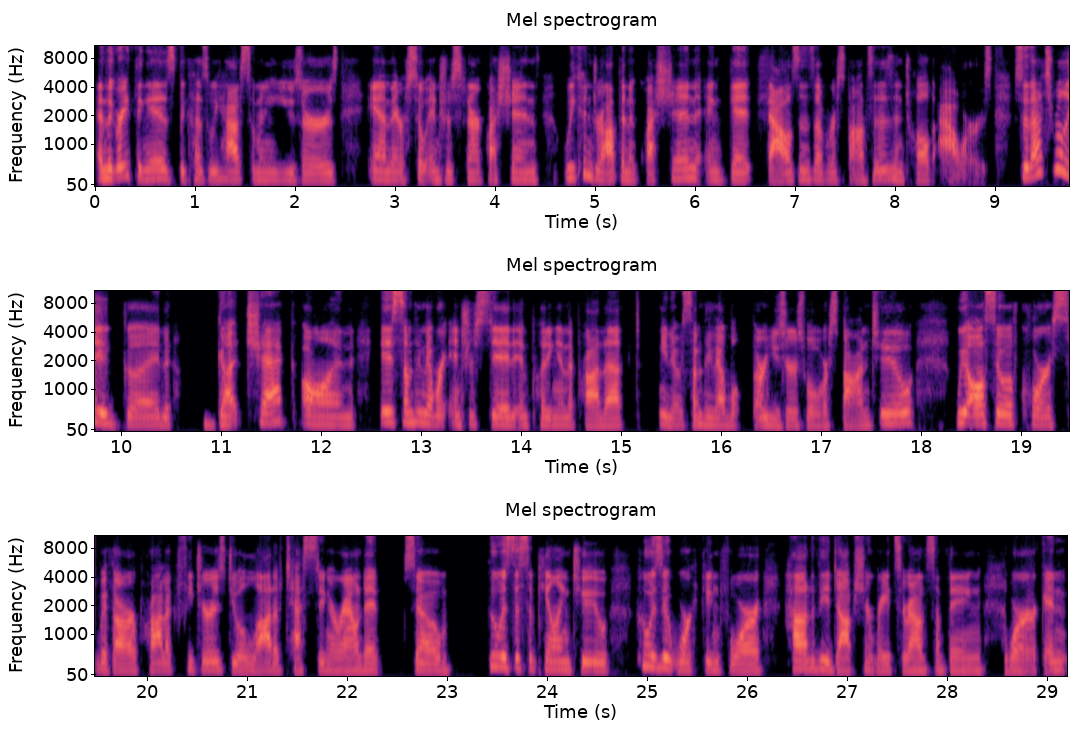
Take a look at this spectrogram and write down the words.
And the great thing is, because we have so many users and they're so interested in our questions, we can drop in a question and get thousands of responses in 12 hours. So that's really a good gut check on is something that we're interested in putting in the product you know something that will, our users will respond to. We also of course with our product features do a lot of testing around it. So who is this appealing to? Who is it working for? How do the adoption rates around something work? And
